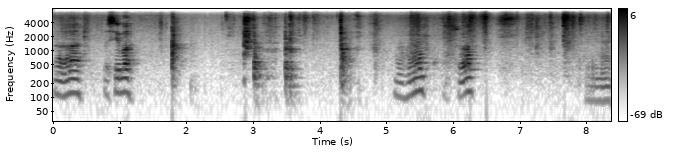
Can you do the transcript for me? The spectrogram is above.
Ага, спасибо. Ага, хорошо. Так,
